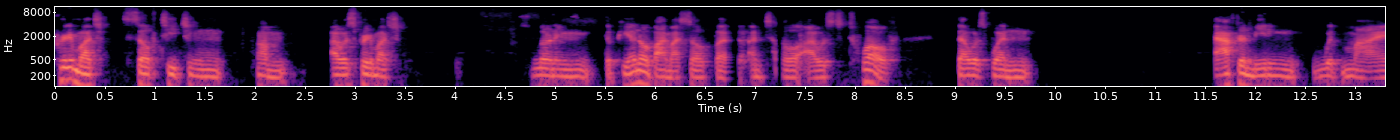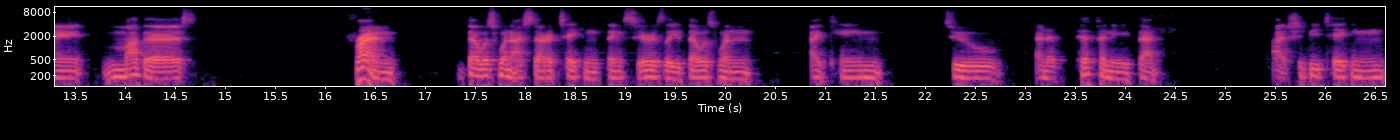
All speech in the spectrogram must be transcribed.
pretty much self-teaching. Um, I was pretty much learning the piano by myself, but until I was 12, that was when, after meeting with my mother's friend, that was when I started taking things seriously. That was when I came to an epiphany that I should be taking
